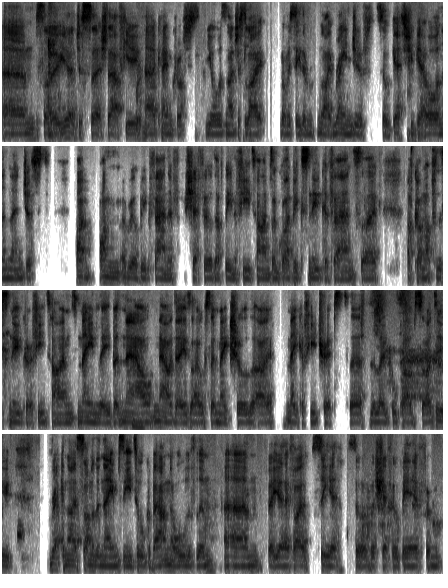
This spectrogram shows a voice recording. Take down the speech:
Um, so yeah, just searched out a few, uh, came across yours, and I just like obviously the like range of sort of guests you get on, and then just I'm I'm a real big fan of Sheffield. I've been a few times. I'm quite a big snooker fan, so I've come up for the snooker a few times mainly. But now nowadays, I also make sure that I make a few trips to the local pubs. So I do recognise some of the names that you talk about, not all of them. Um, but yeah, if I see a sort of a Sheffield beer from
